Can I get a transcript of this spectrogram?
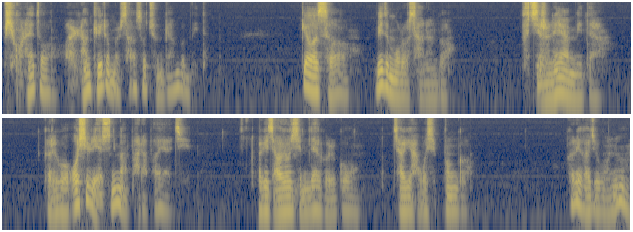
피곤해도 얼른 기름을 사서 준비한 겁니다. 깨어서 믿음으로 사는 거 부지런해야 합니다. 그리고 오실 예수님만 바라봐야지. 자기 자존심 내걸고 자기 하고 싶은 거 그래가지고는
